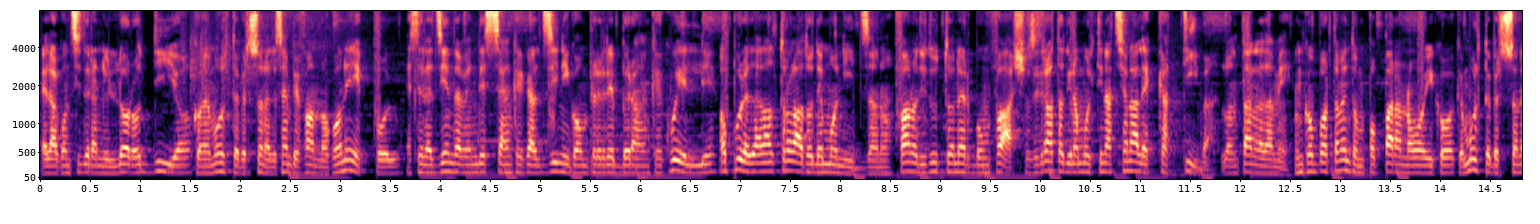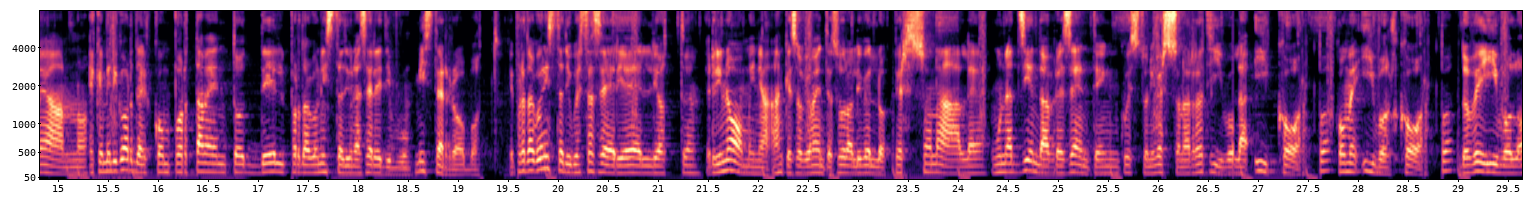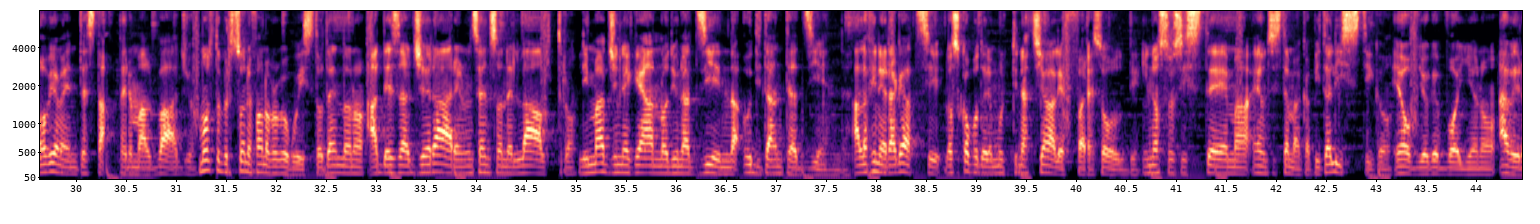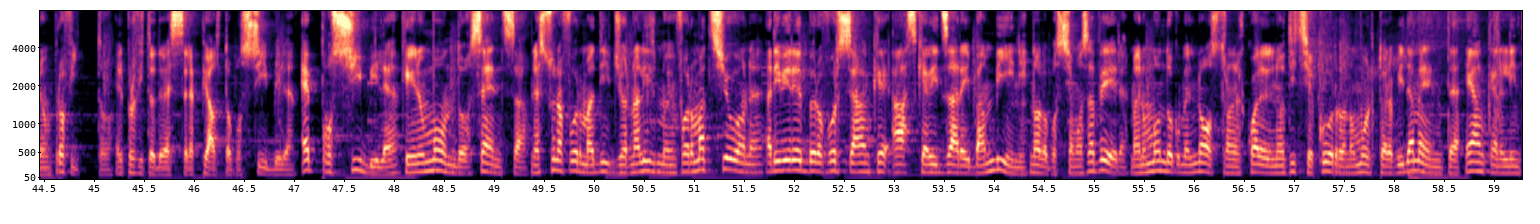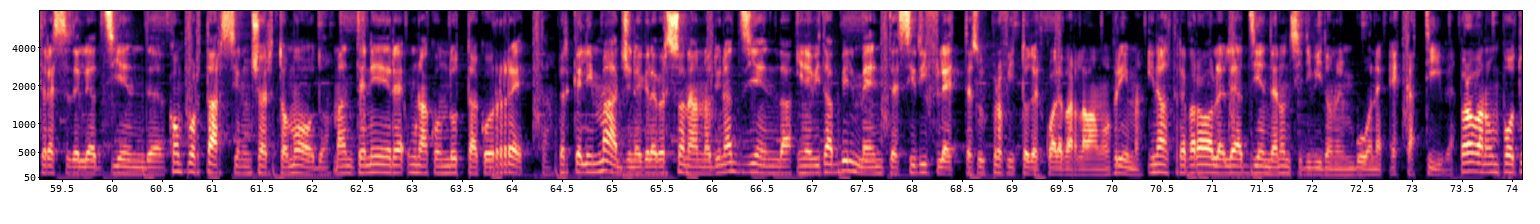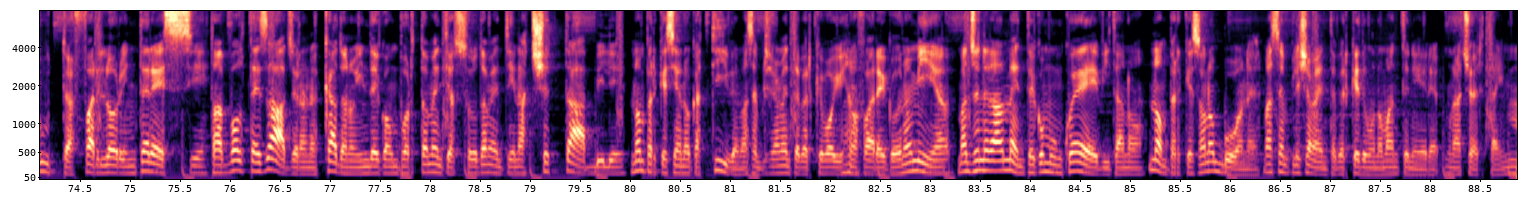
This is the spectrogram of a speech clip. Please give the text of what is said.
e la considerano il loro dio, come molte persone ad esempio fanno con Apple, e se l'azienda vendesse anche calzini comprerebbero anche quelli, oppure dall'altro lato demonizzano, fanno di tutto un erbo un fascio, si tratta di una multinazionale cattiva, lontana da me, un comportamento un po' paranoico che molte persone hanno e che mi ricorda il comportamento del protagonista di una serie tv, Mr. Robot. Il protagonista di questa serie, Elliot, rinomina, anche se ovviamente solo a livello personale, un'azienda presente in questo universo narrativo, la E-Corp, come Evil Corp, dove Evil ovviamente sta per malvagio. Molte persone fanno proprio questo, tendono ad esagerare in un senso o nell'altro l'immagine che hanno di un'azienda o di tante aziende. Alla fine ragazzi, lo scopo delle multinazionali è fare soldi. Il nostro sistema è un sistema capitalistico, è ovvio che vogliono avere un profitto e il profitto deve essere più alto possibile. È possibile che in un mondo senza nessuna forma di giornalismo e informazione arriverebbero forse anche a schiavizzare i bambini, non lo possiamo sapere, ma in un mondo come il nostro nel quale le notizie corrono molto rapidamente è anche nell'interesse delle aziende comportarsi in un certo modo, mantenere una condotta corretta, perché l'immagine che le persone hanno di un'azienda inevitabilmente si riflette sul profitto del quale parlavamo prima. In altre parole, le aziende non si dividono in buone e cattive, provano un po' tutte a fare i loro interessi, talvolta esagerano e cadono in dei comportamenti assolutamente inaccettabili, non perché siano cattive, ma semplicemente perché vogliono fare economia, ma generalmente comunque evitano, non perché sono buone, ma semplicemente perché devono mantenere una certa immagine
